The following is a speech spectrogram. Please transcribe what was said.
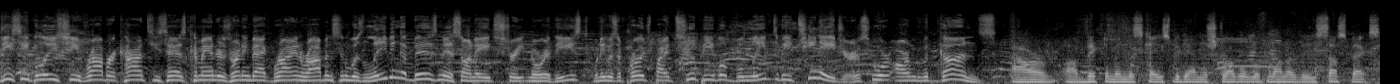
DC Police Chief Robert Contee says Commanders running back Brian Robinson was leaving a business on 8th Street Northeast when he was approached by two people believed to be teenagers who were armed with guns. Our uh, victim in this case began to struggle with one of the suspects,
